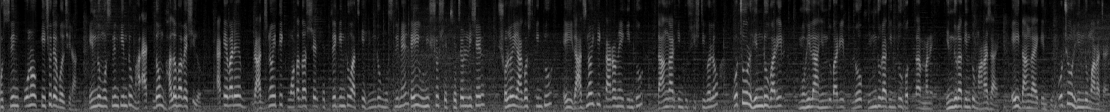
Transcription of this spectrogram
মুসলিম কোনো কিছুতে বলছি না। হিন্দু, মুসলিম কিন্তু একদম ভালোভাবে ছিল। একেবারে রাজনৈতিক মতাদর্শের ক্ষেত্রে কিন্তু আজকে হিন্দু, মুসলিমের এই উনিশশো ছেচল্লিশের ষোলোই আগস্ট কিন্তু এই রাজনৈতিক কারণেই কিন্তু দাঙ্গার কিন্তু সৃষ্টি হলো। প্রচুর হিন্দু বাড়ির, মহিলা হিন্দু বাড়ির লোক, হিন্দুরা কিন্তু হত্যা মানে হিন্দুরা কিন্তু মারা যায়। এই দাঙ্গায় কিন্তু প্রচুর হিন্দু মারা যায়।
